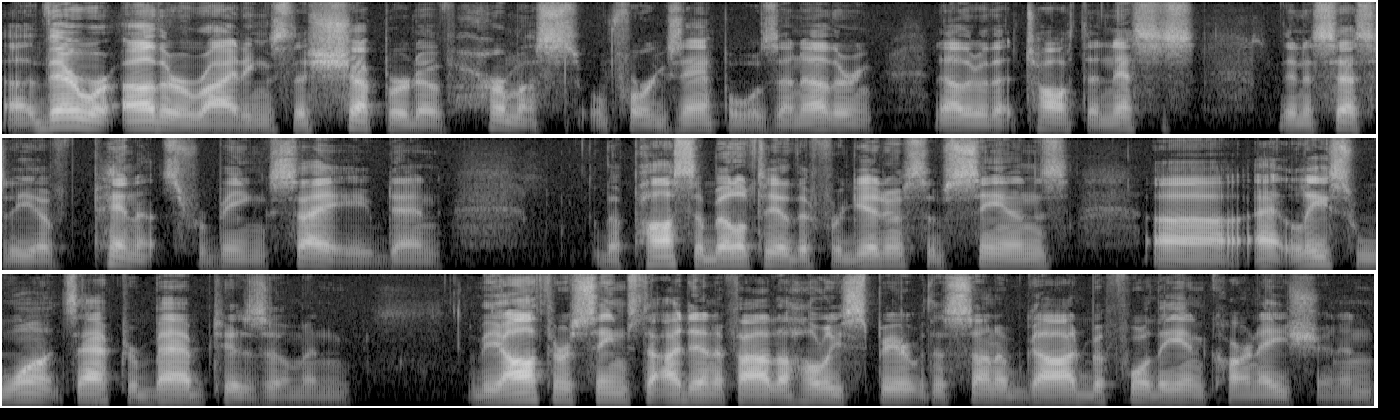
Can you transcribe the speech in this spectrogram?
Uh, there were other writings. The Shepherd of Hermas, for example, was another, another that taught the necessary the necessity of penance for being saved and the possibility of the forgiveness of sins uh, at least once after baptism. And the author seems to identify the Holy Spirit with the Son of God before the incarnation and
